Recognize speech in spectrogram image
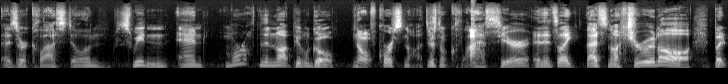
is there class still in sweden and more often than not people go no of course not there's no class here and it's like that's not true at all but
